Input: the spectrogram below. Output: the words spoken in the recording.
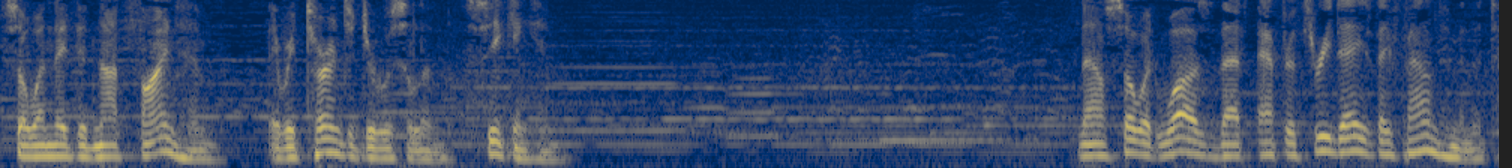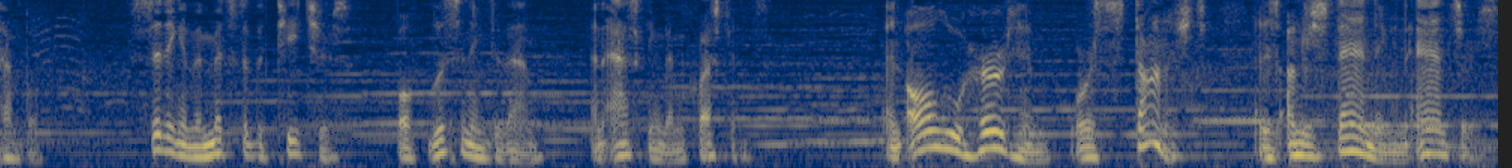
So when they did not find him, they returned to Jerusalem, seeking him. Now so it was that after three days they found him in the temple, sitting in the midst of the teachers, both listening to them and asking them questions. And all who heard him were astonished at his understanding and answers.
